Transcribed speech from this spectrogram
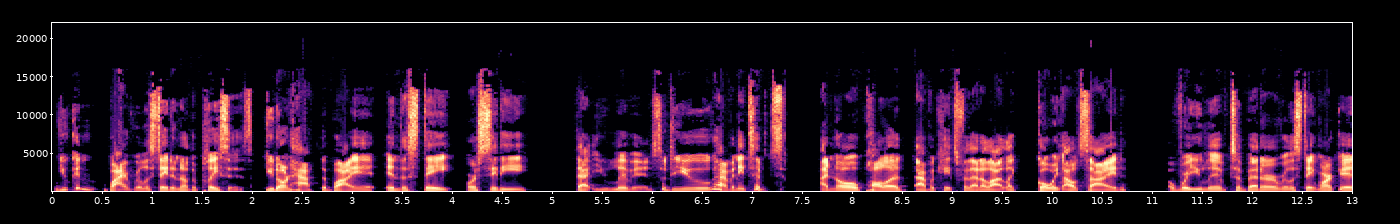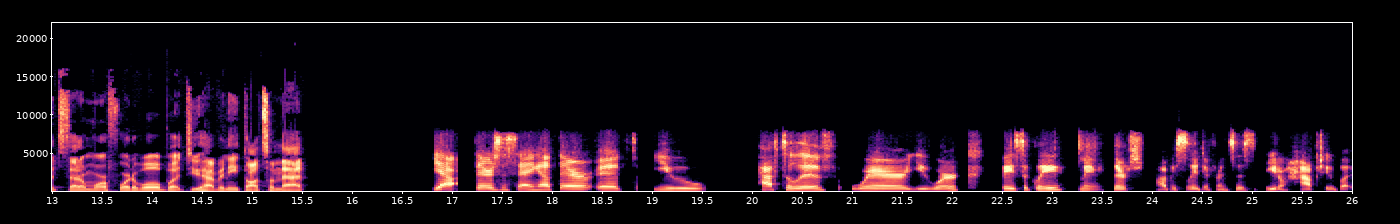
you can buy real estate in other places. You don't have to buy it in the state or city that you live in. So do you have any tips? I know Paula advocates for that a lot, like going outside of where you live to better real estate markets that are more affordable. But do you have any thoughts on that? Yeah, there's a saying out there. It's you have to live where you work, basically. I mean, there's obviously differences. You don't have to, but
